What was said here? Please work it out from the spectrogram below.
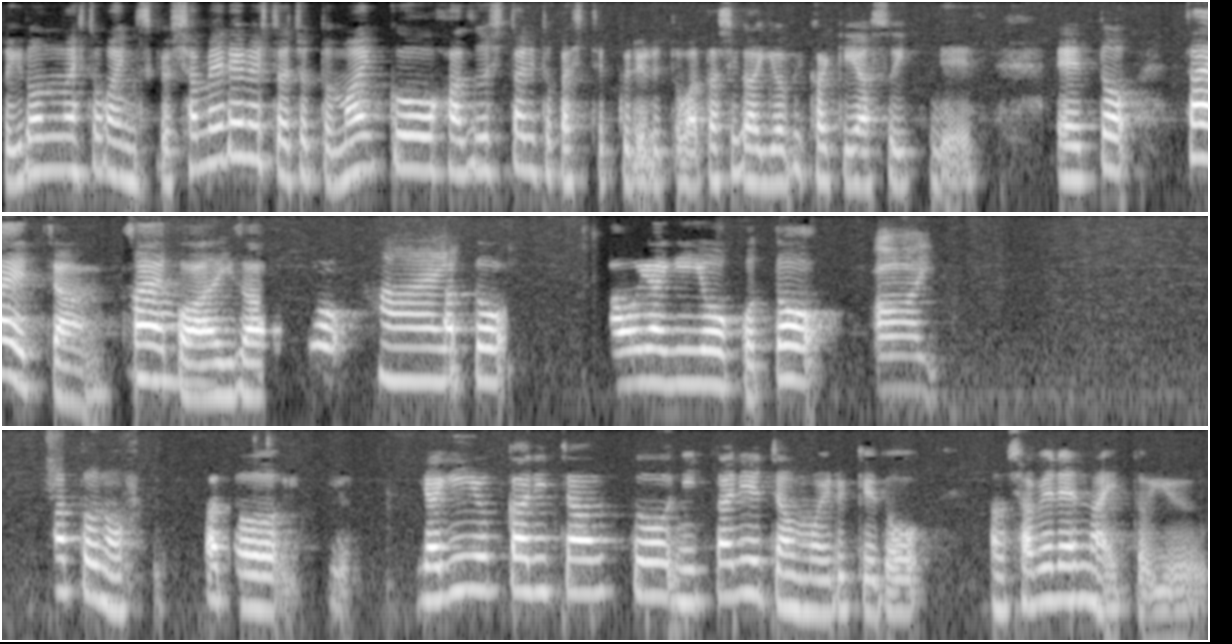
といろんな人がいるんですけど、喋れる人はちょっとマイクを外したりとかしてくれると私が呼びかけやすいです。えっ、と、さえちゃん、さえこあいざわと、はい。あと、青柳陽子と、はーい。あとの、あと、八木ゆかりちゃんと新田理恵ちゃんもいるけど、あの、喋れないという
